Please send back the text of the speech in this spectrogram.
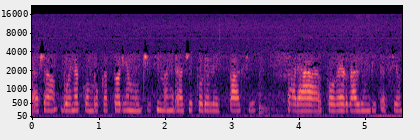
haya buena convocatoria. Muchísimas gracias por el espacio para poder dar la invitación.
